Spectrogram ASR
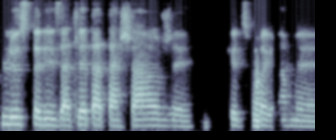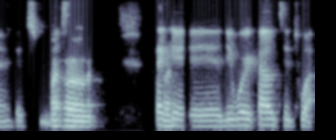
plus tu as des athlètes à ta charge que tu programmes. Que tu... Ouais, fait que les workouts, c'est toi.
